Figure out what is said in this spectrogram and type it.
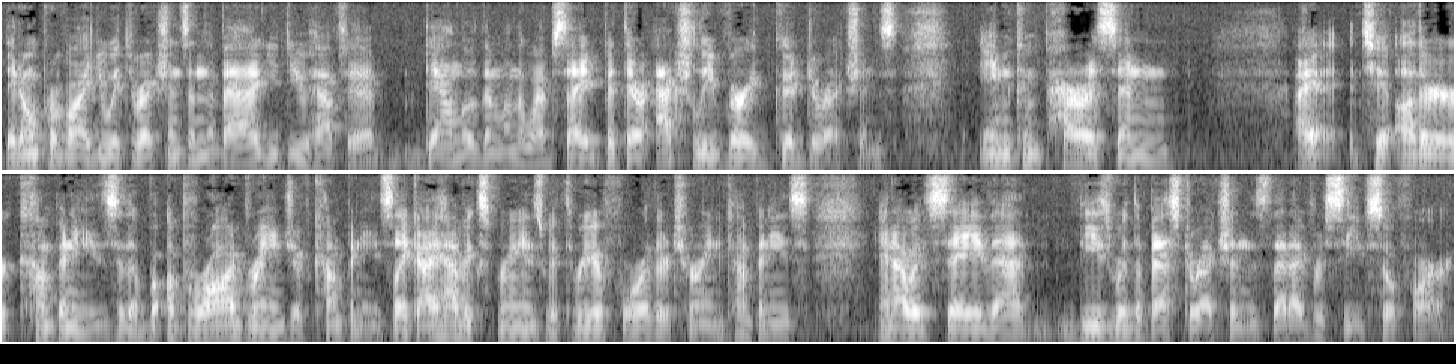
they don't provide you with directions in the bag you do have to download them on the website but they're actually very good directions in comparison I, to other companies, a broad range of companies. Like I have experience with three or four other terrain companies, and I would say that these were the best directions that I've received so far.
